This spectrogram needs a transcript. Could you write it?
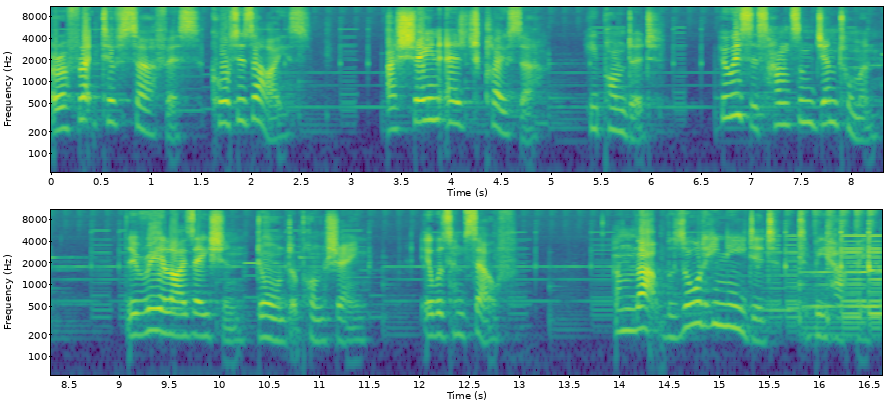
a reflective surface caught his eyes. As Shane edged closer, he pondered, Who is this handsome gentleman? The realization dawned upon Shane. It was himself. And that was all he needed to be happy.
